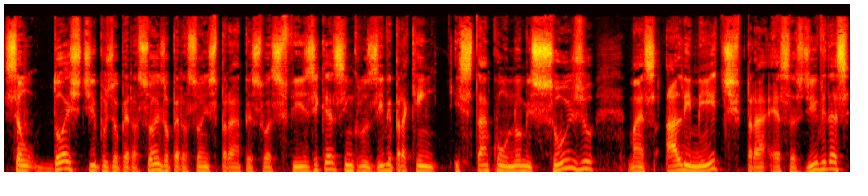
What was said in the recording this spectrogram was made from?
São dois tipos de operações: operações para pessoas físicas, inclusive para quem está com o nome sujo, mas há limite para essas dívidas,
